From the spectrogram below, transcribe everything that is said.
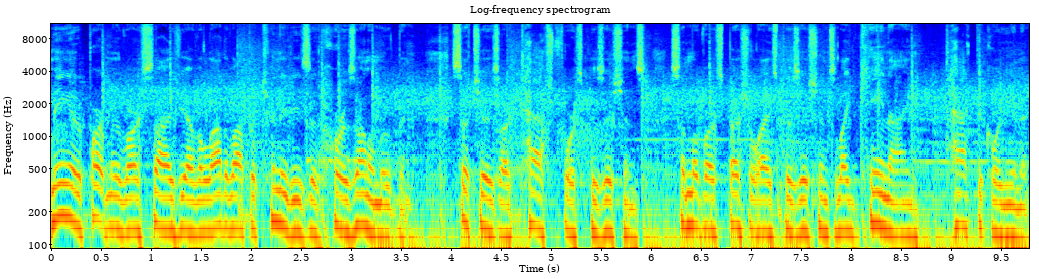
Being a department of our size, you have a lot of opportunities at horizontal movement, such as our task force positions, some of our specialized positions like canine, tactical unit,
